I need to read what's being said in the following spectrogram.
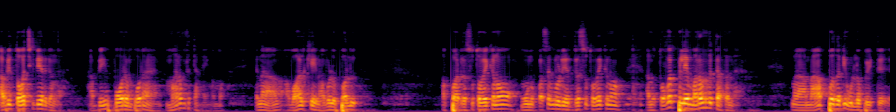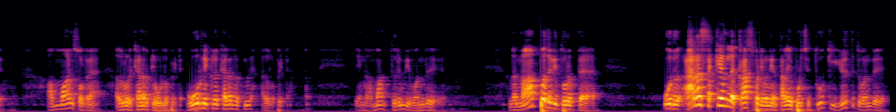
அப்படியே துவச்சிக்கிட்டே இருக்காங்க. அப்படியே போகிறேன் போகிறேன் மறந்துட்டாங்க எங்கள் அம்மா. ஏன்னா வாழ்க்கையின் அவ்வளோ பழு அப்பா ட்ரெஸ்ஸு துவைக்கணும். மூணு பசங்களுடைய ட்ரெஸ்ஸு துவைக்கணும். அந்த துவைப்பிலே மறந்துட்டா தன்னை. நான் நாற்பது அடி உள்ளே போயிட்டு அம்மான்னு சொல்கிறேன் அதில் ஒரு கிணறுக்குள்ள உள்ளே போயிட்டேன். ஊர்னிக்குள்ள கிணறு இருக்கும்ல அதில் போயிட்டேன். எங்கள் அம்மா திரும்பி வந்து அந்த நாற்பது அடி தூரத்தை ஒரு அரை செகண்டில் கிராஸ் பண்ணி வந்து என் தலையை பிடிச்சி தூக்கி இழுத்துட்டு வந்து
